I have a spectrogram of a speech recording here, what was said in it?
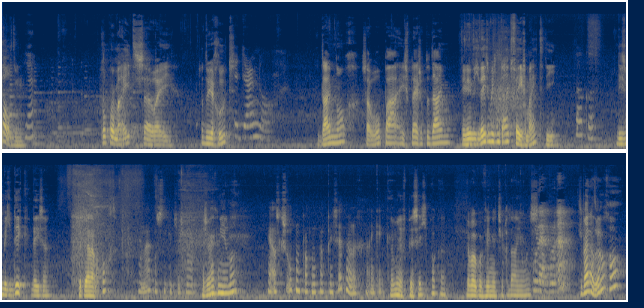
Zelf doen? Ja. Topper meid, zo hé. Dat doe je goed. Ik duim nog. Duim nog. Zo, hoppa. En splash op de duim. Ik denk dat je deze een beetje moet uitvegen, meid. Die, Welke? die is een beetje dik, deze. Wat heb jij nou gekocht? Ja, nagelstickertjes, maar... Ze werken niet helemaal. Ja, als ik ze op moet pakken, moet ik een pincet nodig, denk ik. Dan moet je even een pincetje pakken. Ik heb ook een vingertje gedaan, jongens. Poulin, Poulin. Is je bijna droog al?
